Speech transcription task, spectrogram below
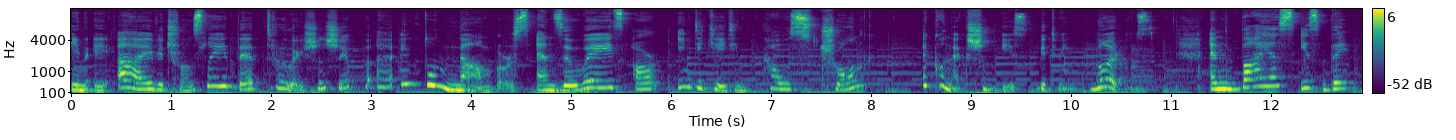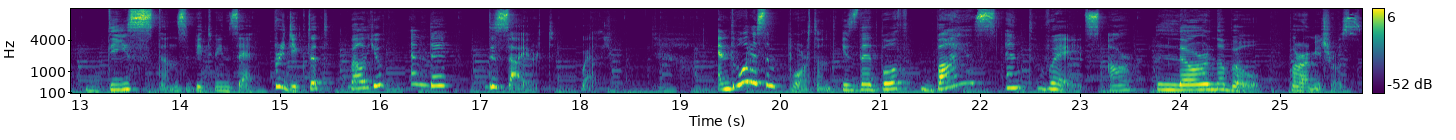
In AI, we translate that relationship uh, into numbers, and the weights are indicating how strong a connection is between neurons. And bias is the distance between the predicted value and the desired value. And what is important is that both bias and weights are learnable parameters.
